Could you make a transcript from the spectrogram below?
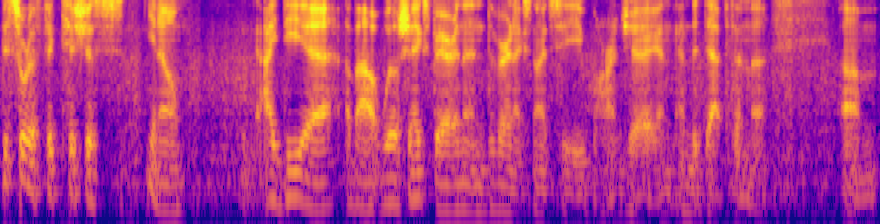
this sort of fictitious, you know, idea about Will Shakespeare, and then the very next night see R&J and, and the depth and the, um,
